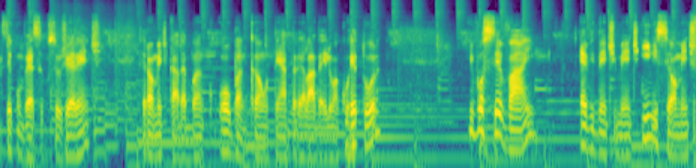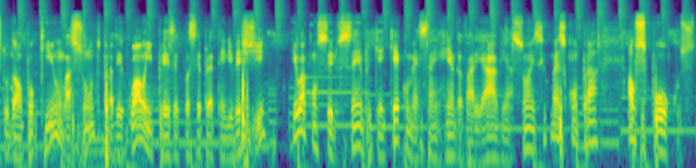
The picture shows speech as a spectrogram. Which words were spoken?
Você conversa com o seu gerente, geralmente cada banco ou bancão tem atrelado a ele uma corretora, e você vai evidentemente, inicialmente estudar um pouquinho o assunto para ver qual empresa que você pretende investir. Eu aconselho sempre quem quer começar em renda variável, em ações, que comece a comprar aos poucos,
